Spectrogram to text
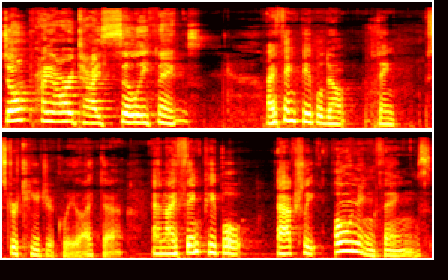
don't prioritize silly things. I think people don't think strategically like that. And I think people actually owning things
